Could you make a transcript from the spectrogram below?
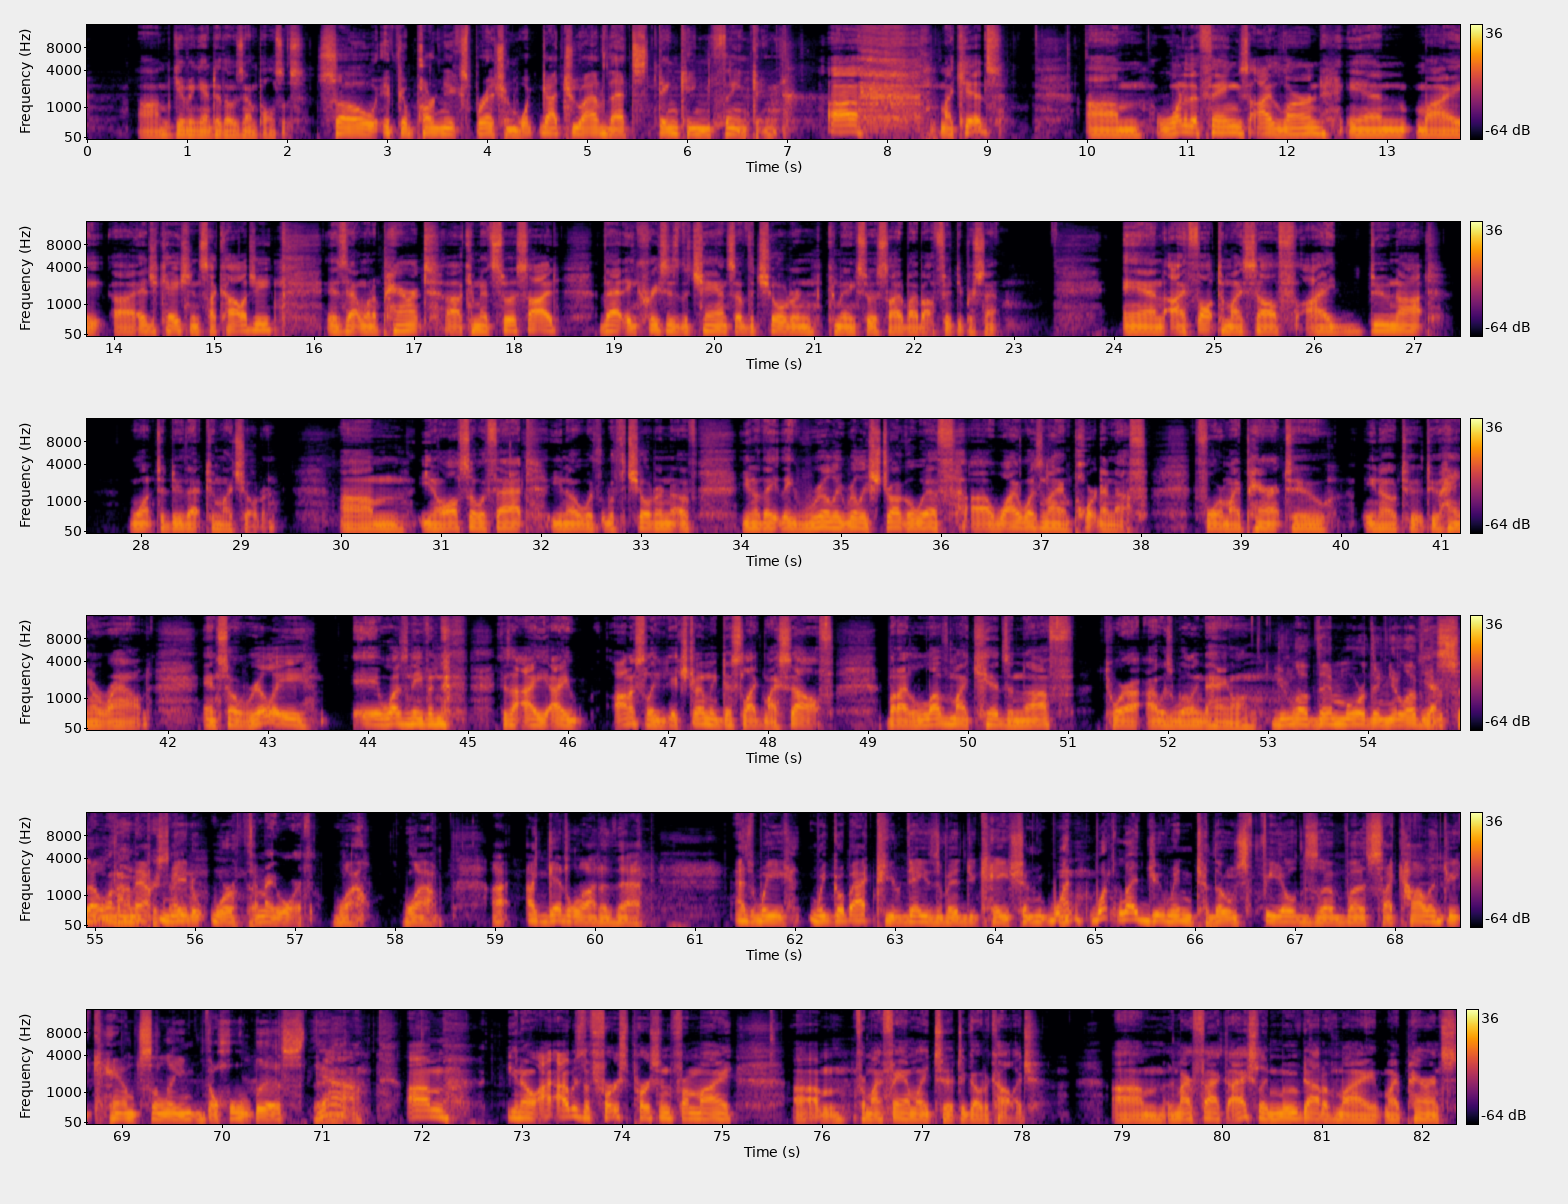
um, giving in to those impulses. So, if you'll pardon the expression, what got you out of that stinking thinking? Uh, my kids. Um, one of the things I learned in my uh, education in psychology is that when a parent uh, commits suicide, that increases the chance of the children committing suicide by about 50%. And I thought to myself, I do not want to do that to my children. Um, you know, also with that, you know, with, with children of, you know, they, they really, really struggle with uh, why wasn't I important enough for my parent to, you know, to, to hang around. And so really, it wasn't even because I, I honestly extremely disliked myself, but I love my kids enough to where I was willing to hang on. You love them more than you love yes, yourself, 100%. and that made it worth it. I made it worth it. Wow, wow, I, I get a lot of that. As we we go back to your days of education, what mm-hmm. what led you into those fields of uh, psychology, counseling, the whole list? Yeah, um, you know, I, I, was the first person from my um, from my family to to go to college. Um, as a matter of fact, I actually moved out of my my parents'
